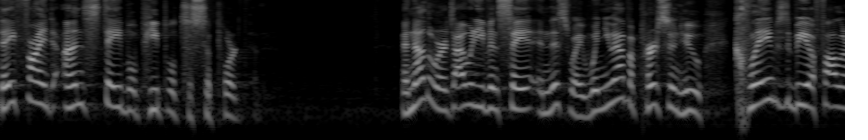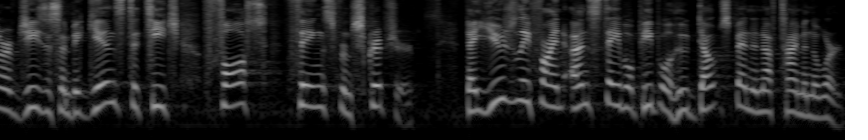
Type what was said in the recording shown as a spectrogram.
they find unstable people to support them. In other words, I would even say it in this way when you have a person who claims to be a follower of Jesus and begins to teach false things from Scripture, they usually find unstable people who don't spend enough time in the Word.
